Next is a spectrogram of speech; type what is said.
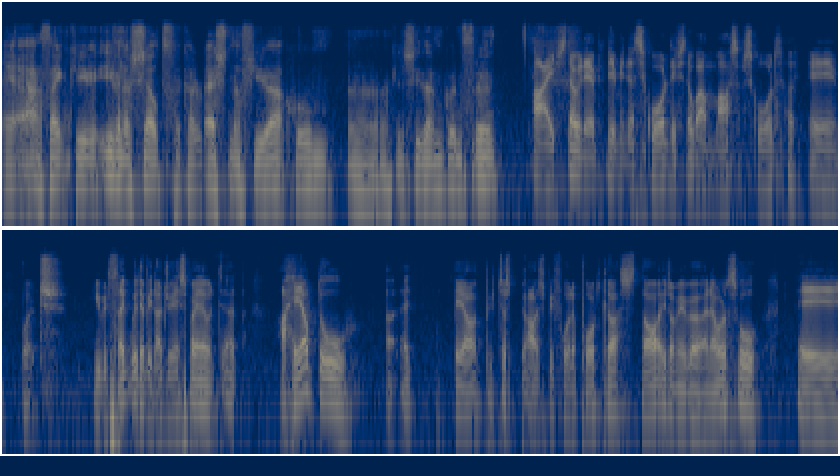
Yeah, I think even if Celtic are resting a few at home, uh, I can see them going through. Aye, still they, I mean the squad. They've still got a massive squad, uh, which you would think would have been addressed by now. Uh, I heard though, uh, uh, yeah, just actually before the podcast started, I mean about an hour or so, uh,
